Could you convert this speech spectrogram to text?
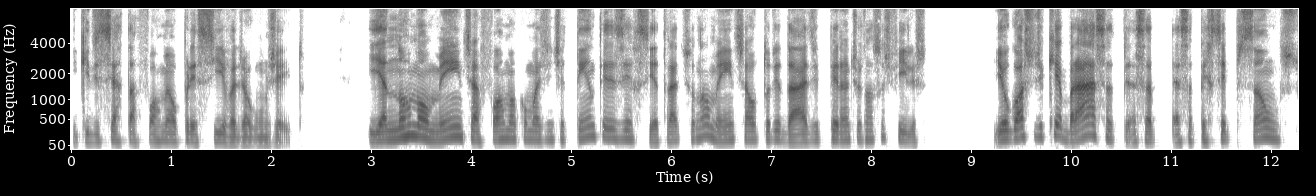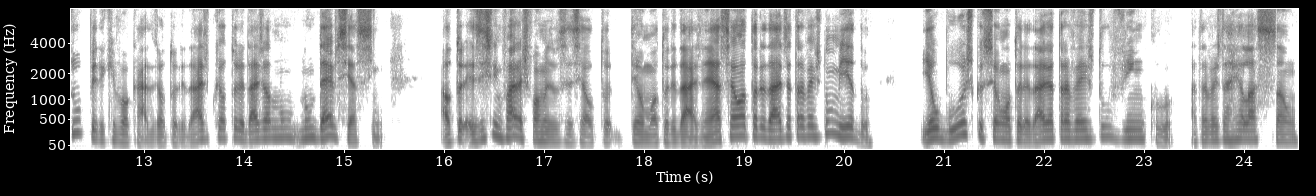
e que de certa forma é opressiva de algum jeito. E é normalmente a forma como a gente tenta exercer tradicionalmente a autoridade perante os nossos filhos. E eu gosto de quebrar essa, essa, essa percepção super equivocada de autoridade, porque a autoridade ela não, não deve ser assim. Autor- Existem várias formas de você ser ter uma autoridade, né? Essa é uma autoridade através do medo. E eu busco ser uma autoridade através do vínculo, através da relação,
